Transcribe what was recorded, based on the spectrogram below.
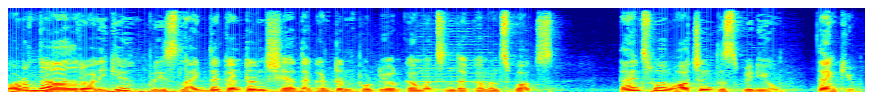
தொடர்ந்து ஆதரவளிக்க please like the content share the content put your comments in the comments box thanks for வாட்சிங் திஸ் வீடியோ தேங்க்யூ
